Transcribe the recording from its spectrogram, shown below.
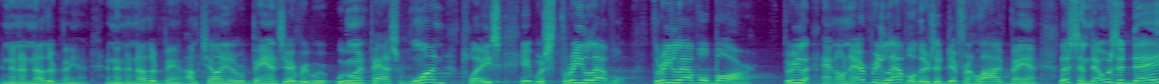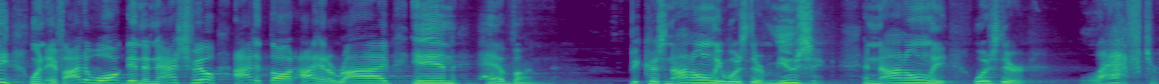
and then another band, and then another band. I'm telling you, there were bands everywhere. We went past one place, it was three level, three level bar. Three, and on every level, there's a different live band. Listen, there was a day when if I'd have walked into Nashville, I'd have thought I had arrived in heaven. Because not only was there music, and not only was there laughter,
